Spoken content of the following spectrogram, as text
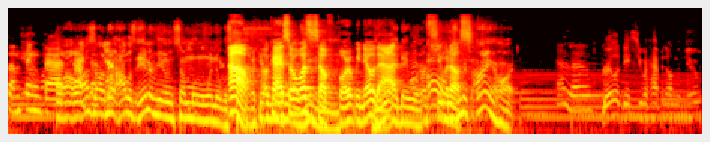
Something Oh, bad. I, was, happened. I was interviewing someone when it was. Oh, okay, so it was a self-report. We know that. they were- Let's oh, see what else. was Miss Ironheart. Hello. Really? Did you see what happened on the news?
